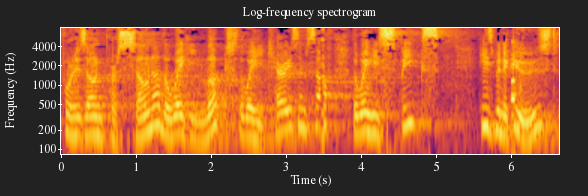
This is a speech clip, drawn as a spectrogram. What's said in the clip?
for his own persona, the way he looks, the way he carries himself, the way he speaks. He's been accused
